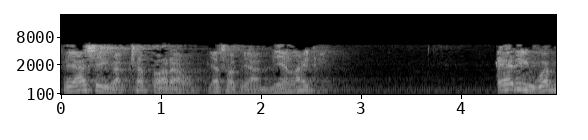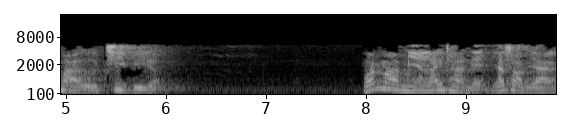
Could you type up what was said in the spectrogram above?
ဘုရားရှိခိုးဖြတ်သွားတာကိုမြတ်စွာဘုရားမြင်လိုက်တယ်အဲ့ဒီဝက်မကိုကြည့်ပြီးတော့ဝက်မမြင်လိုက်တာနဲ့မြတ်စွာဘုရားက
